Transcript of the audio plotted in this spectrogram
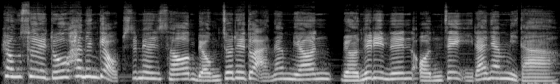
평소에도 하는 게 없으면서 명절에도 안 하면 며느리는 언제 일하냐입니다.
